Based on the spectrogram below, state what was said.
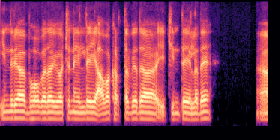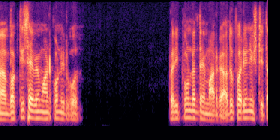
ಇಂದ್ರಿಯ ಭೋಗದ ಯೋಚನೆ ಇಲ್ಲದೆ, ಯಾವ ಕರ್ತವ್ಯದ ಚಿಂತೆ ಇಲ್ಲದೆ ಭಕ್ತಿ ಸೇವೆ ಮಾಡ್ಕೊಂಡಿರ್ಬೋದು. ಪರಿಪೂರ್ಣತೆ ಮಾರ್ಗ, ಅದು ಪರಿನಿಷ್ಠಿತ.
